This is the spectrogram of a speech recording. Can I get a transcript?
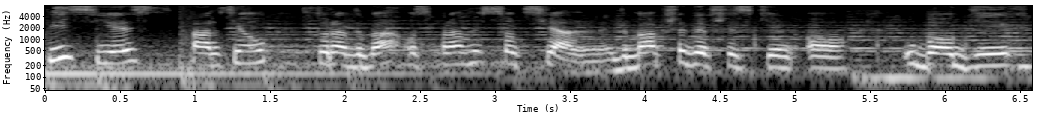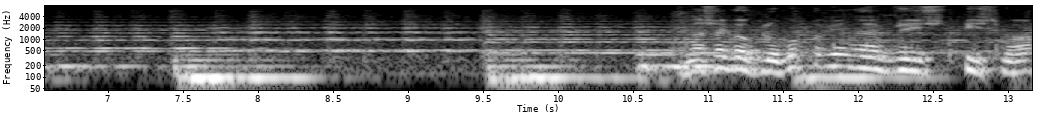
PiS jest partią, która dba o sprawy socjalne. Dba przede wszystkim o ubogich. Z naszego klubu powinno wyjść pismo,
